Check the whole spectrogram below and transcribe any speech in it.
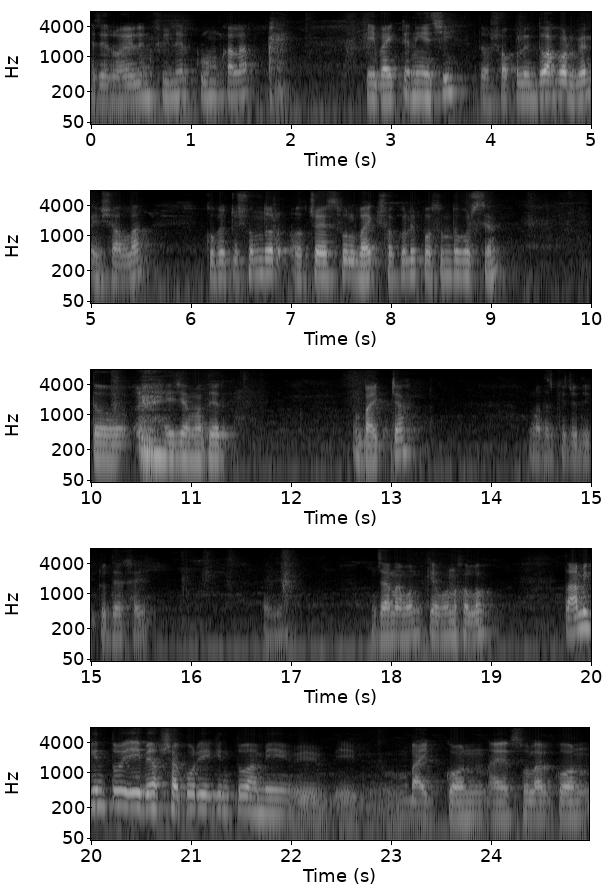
এই যে রয়্যাল এনফিল্ডের ক্রোম কালার এই বাইকটা নিয়েছি, তো সকলে দোয়া করবেন ইনশাল্লাহ খুব একটি সুন্দর চয়েসফুল বাইক সকলে পছন্দ করছেন। তো এই যে আমাদের বাইকটা আপনাদেরকে যদি একটু দেখাই। এই যে, জানাবেন কেমন হলো। তো আমি কিন্তু এই ব্যবসা করি কিন্তু আমি বাইক কন সোলার কন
